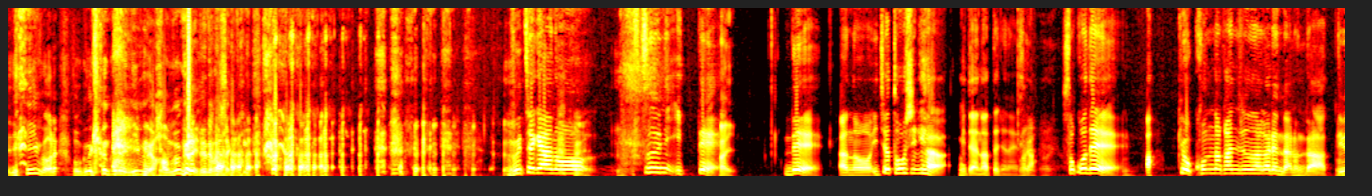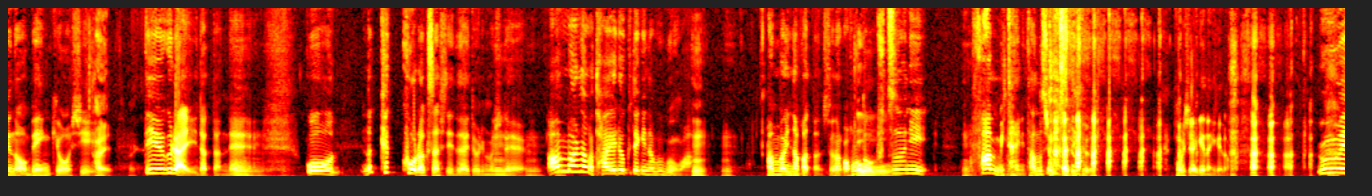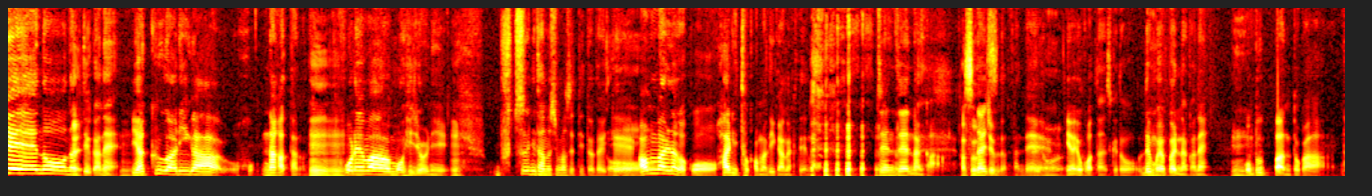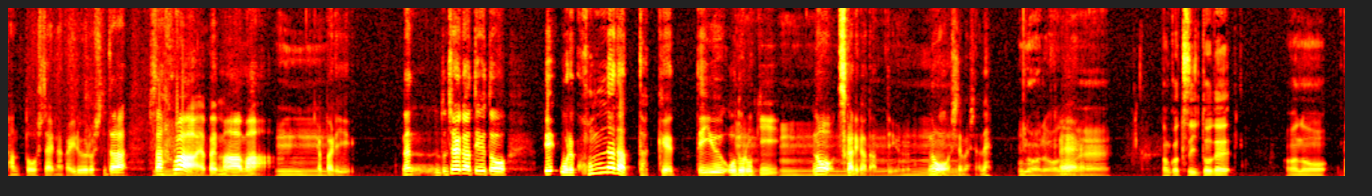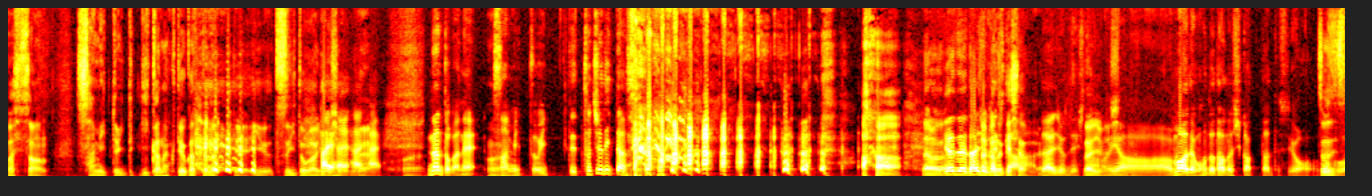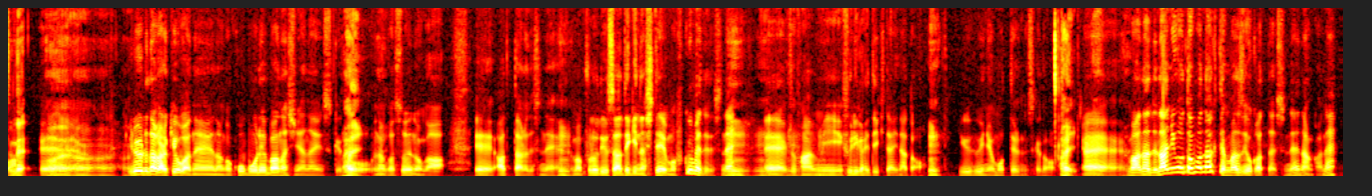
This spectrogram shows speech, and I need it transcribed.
2部あれ？僕の記憶で2部で半分ぐらい出てましたけどね。ぶっちゃけあの、普通に行って、はい。であの一応投資リハみたいなのあったじゃないですか、はいはい。そこで、うん。あ今日こんな感じの流れになるんだっていうのを勉強し、はい。はい。っていうぐらいだったんで、こうな結構楽させていただいておりまして、うん。うん。あんまりなんか体力的な部分はうん。うん。あんまりなかったんですよ。なんか本当普通にファンみたいに楽しませていただいて 申し訳ないけど。運営のなんていうかね、うん。役割がほなかったので、うんうんうん。これはもう非常にうん。普通に楽しませていただいて、あんまりなんかこう針とかまでいかなくても 全然なんか大丈夫だったんではいい。や良かったんですけどでもやっぱりなんかね、うん。こう物販とか担当したりなんかいろいろしてたスタッフはやっぱりまあまあ、うん。やっぱりなんどちらかというと「え俺こんなだったっけ?」っていう驚きの疲れ方っていうのをしてましたね。なるほどね、えなんかツイートであのバシさんサミット行かなくてよかったなっていうツイートがありまはいしたよね。はいはいはいはい。なんとかね、はい。サミット行って途中で行ったんですよ。ああなるほど。いやで大丈夫でし。中抜けした大丈夫でした。いやーまあでも本当楽しかったですよ。そうですよね。ええはいろいろだから今日はねなんかこぼれ話じゃないですけど、はいなんかそういうのが、えーあったらですね、うんまあプロデューサー的な視点も含めてですね、えファンに振り返っていきたいなとうんいうふうに思ってるんですけど、はいえーまあなんで何事もなくてまず良かったですねなんかね。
